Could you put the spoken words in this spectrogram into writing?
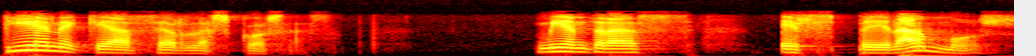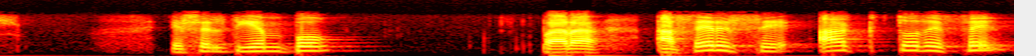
tiene que hacer las cosas mientras esperamos, es el tiempo para hacer ese acto de fe,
